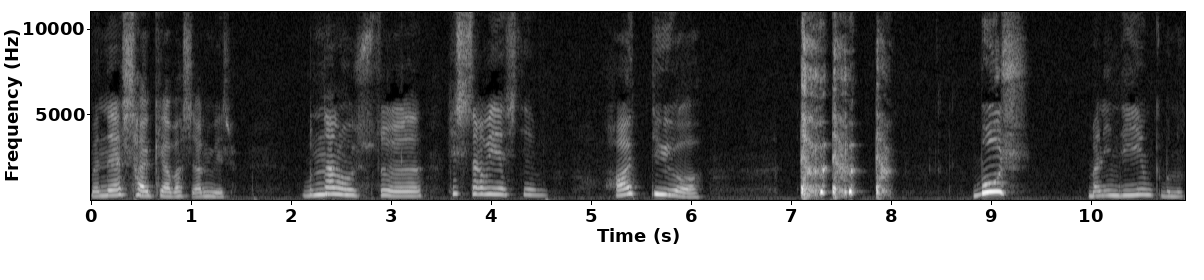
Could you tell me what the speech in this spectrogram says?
Ben de şarkıya başladım bir. Bundan oluştu. Hiç seviye istemiyorum. Hadi diyor. Boş. Ben indireyim ki bunu.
